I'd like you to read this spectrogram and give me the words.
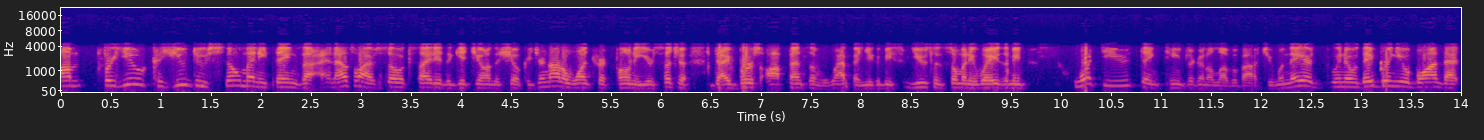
Um, for you, because you do so many things, uh, and that's why I was so excited to get you on the show, because you're not a one-trick pony. You're such a diverse offensive weapon. You could be used in so many ways. I mean, what do you think teams are going to love about you when they are, you know, they bring you upon that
